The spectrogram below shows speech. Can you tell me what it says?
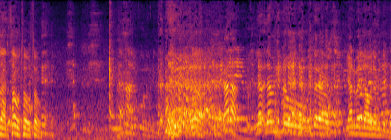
ዛድ ተው ተው ተው። ለምንድን ነው እንትን ያልበላኸው? ለምንድን ነው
